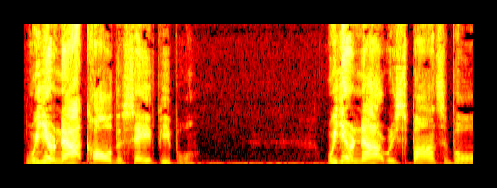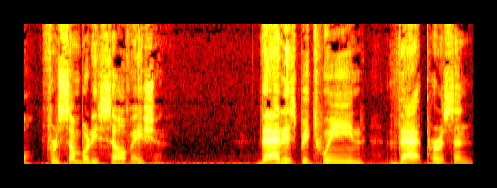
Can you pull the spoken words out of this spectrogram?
We are not called to save people. We are not responsible for somebody's salvation. That is between that person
